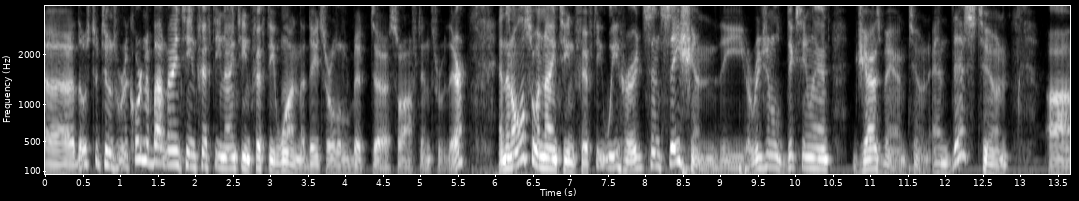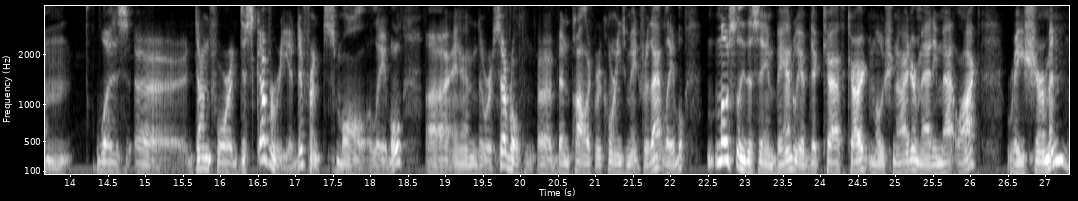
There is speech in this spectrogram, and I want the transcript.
uh, those two tunes were recorded about 1950, 1951. The dates are a little bit uh, soft in through there. And then also in 1950, we heard Sensation, the original Dixieland jazz band tune. And this tune. Um, was uh, done for Discovery, a different small label, uh, and there were several uh, Ben Pollack recordings made for that label. Mostly the same band. We have Dick Cathcart, Mo Schneider, Matty Matlock, Ray Sherman.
